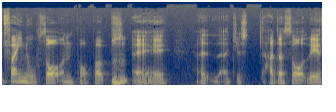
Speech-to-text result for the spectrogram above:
final thought on pop-ups. Mm-hmm. Uh, I, I, just had a thought there.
